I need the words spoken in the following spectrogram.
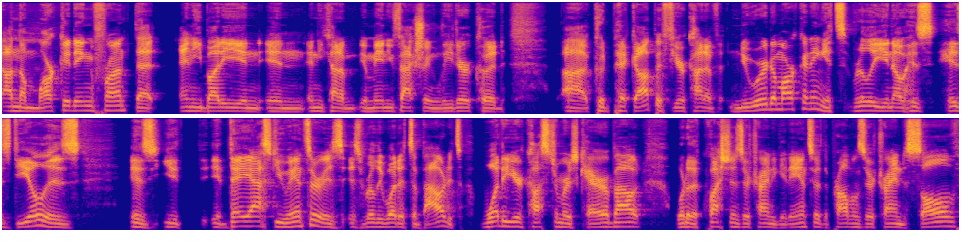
on the marketing front that anybody in in any kind of manufacturing leader could uh, could pick up if you're kind of newer to marketing. It's really you know his his deal is is you they ask you answer is is really what it's about. It's what do your customers care about? What are the questions they're trying to get answered? The problems they're trying to solve.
